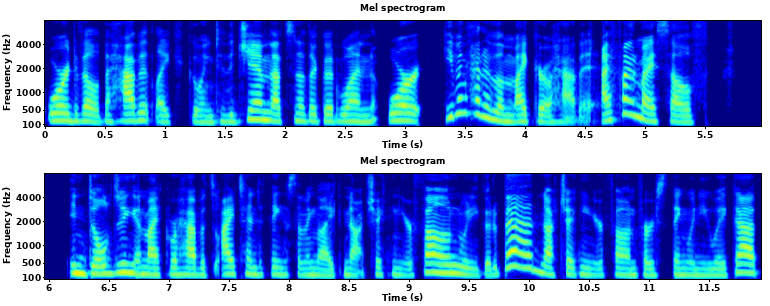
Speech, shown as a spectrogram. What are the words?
or develop a habit like going to the gym, that's another good one, or even kind of a micro habit. I find myself indulging in micro habits, I tend to think of something like not checking your phone when you go to bed, not checking your phone first thing when you wake up.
